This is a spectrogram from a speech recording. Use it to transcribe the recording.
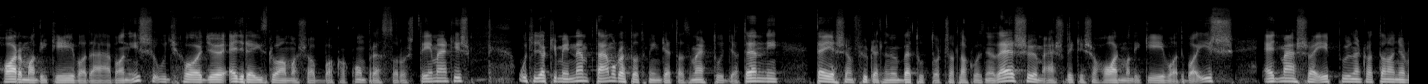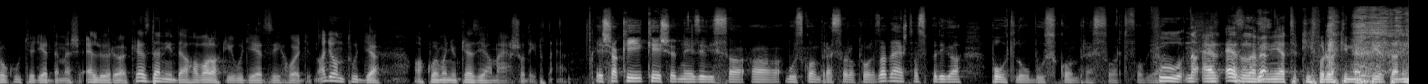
harmadik évadában is, úgyhogy egyre izgalmasabbak a kompresszoros témák is. Úgyhogy aki még nem támogatott minket, az meg tudja tenni. Teljesen függetlenül be tudtok csatlakozni az első, második és a harmadik évadba is. Egymásra épülnek a tananyagok, úgyhogy érdemes előről kezdeni, de ha valaki úgy érzi, hogy nagyon tudja, akkor mondjuk kezdje a másodiknál. És aki később nézi vissza a buszkompresszorokról az adást, az pedig a pótló buszkompresszort fogja. Fú, na ez, ez az, ami miatt ki foglak innen tiltani.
